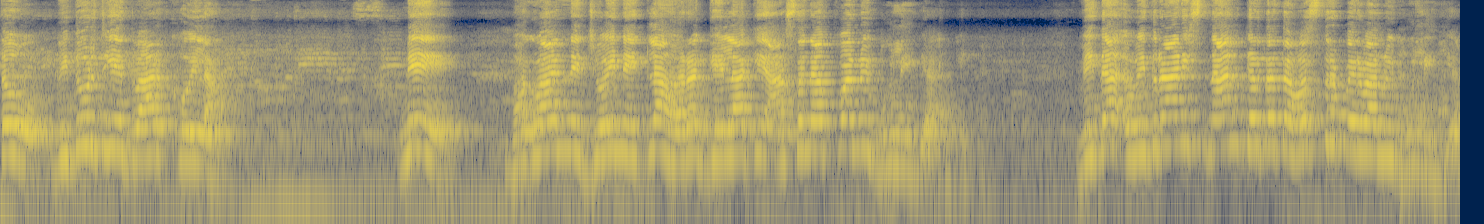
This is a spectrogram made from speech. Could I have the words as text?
તો વિદુરજીએ દ્વાર ખોલ્યા. ને ભગવાનને જોઈને એટલા હરખ ગયેલા કે આસન આપવાનું ભૂલી ગયા. વિદુરાણી સ્નાન કરતા હતા, વસ્ત્ર પહેરવાનું ભૂલી ગયા.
